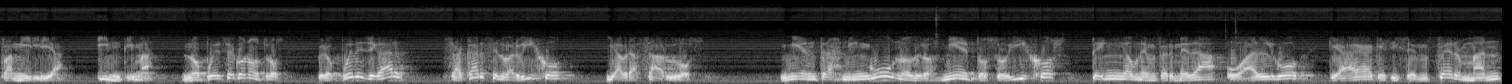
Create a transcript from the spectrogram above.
familia íntima, no puede ser con otros, pero puede llegar, sacarse el barbijo y abrazarlos mientras ninguno de los nietos o hijos tenga una enfermedad o algo que haga que si se enferman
